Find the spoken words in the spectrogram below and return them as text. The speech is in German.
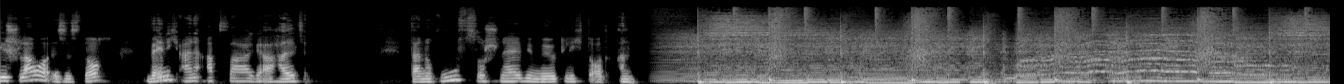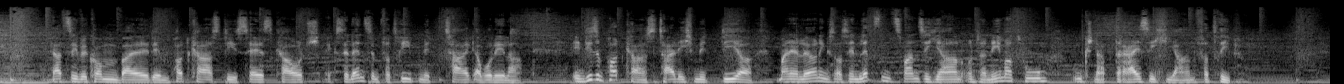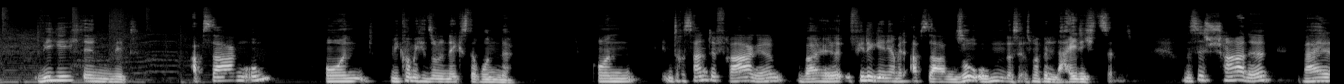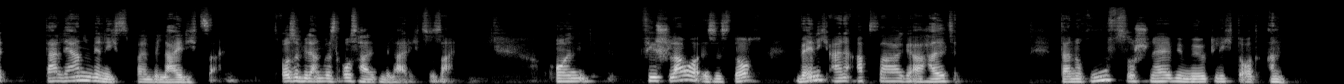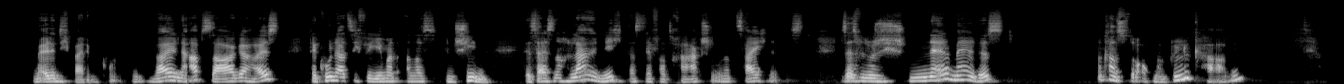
viel schlauer ist es doch, wenn ich eine Absage erhalte, dann ruf so schnell wie möglich dort an. Herzlich willkommen bei dem Podcast Die Sales Couch Exzellenz im Vertrieb mit Tarek Abodela. In diesem Podcast teile ich mit dir meine Learnings aus den letzten 20 Jahren Unternehmertum und knapp 30 Jahren Vertrieb. Wie gehe ich denn mit Absagen um und wie komme ich in so eine nächste Runde? Und interessante Frage, weil viele gehen ja mit Absagen so um, dass sie erstmal beleidigt sind. Und das ist schade, weil da lernen wir nichts beim Beleidigtsein außer wie lange wir es aushalten, beleidigt zu sein. Und viel schlauer ist es doch, wenn ich eine Absage erhalte, dann ruf so schnell wie möglich dort an. Melde dich bei dem Kunden. Weil eine Absage heißt, der Kunde hat sich für jemand anders entschieden. Das heißt noch lange nicht, dass der Vertrag schon unterzeichnet ist. Das heißt, wenn du dich schnell meldest, dann kannst du auch mal Glück haben.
